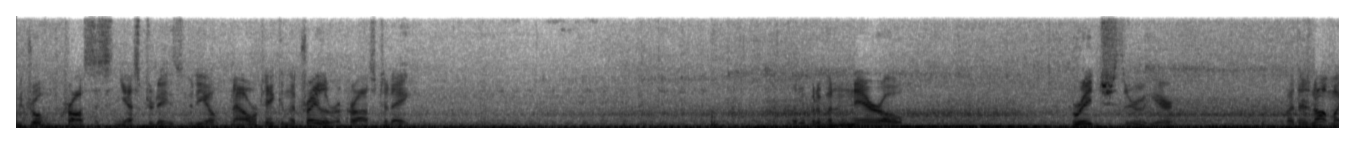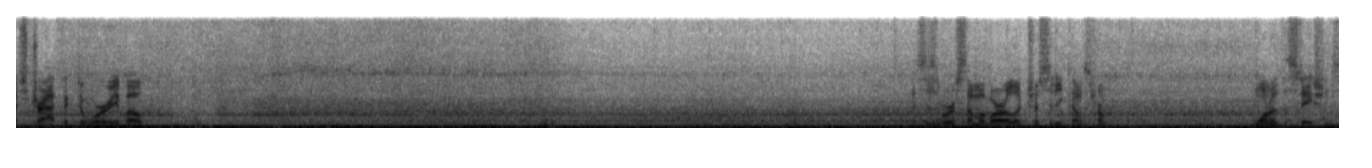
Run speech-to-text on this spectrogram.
We drove across this in yesterday's video. Now we're taking the trailer across today. A little bit of a narrow bridge through here, but there's not much traffic to worry about. This is where some of our electricity comes from. One of the stations.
